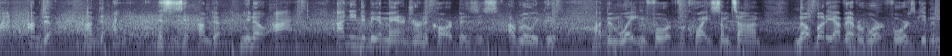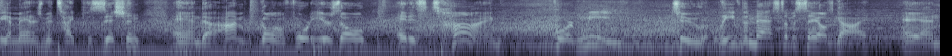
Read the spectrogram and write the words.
I, am done. I'm done. I, this is it. I'm done. You know, I I need to be a manager in the car business. I really do. I've been waiting for it for quite some time. Nobody I've ever worked for has given me a management type position, and uh, I'm going on 40 years old. It is time for me to leave the nest of a sales guy and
